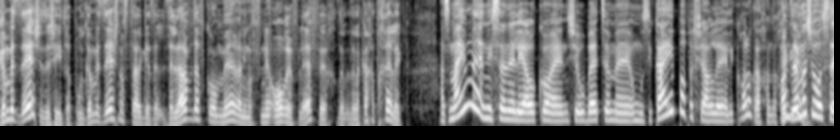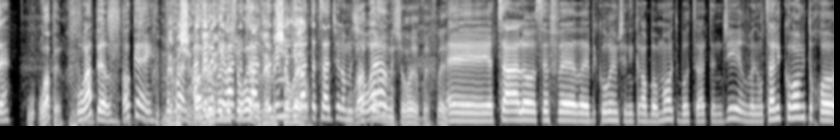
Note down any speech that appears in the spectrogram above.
גם בזה יש איזושהי התרפקות, גם בזה יש נוסטלגיה, זה, זה לאו דווקא אומר, אני מפנה עורף, להפך, זה, זה לקחת חלק. אז מה עם אה, ניסן אליהו כהן, שהוא בעצם, אה, הוא מוזיקאי היפ-הופ, אפשר לקרוא לו ככה, נכון? זה. מה שהוא עושה. הוא ראפר. הוא ראפר, אוקיי, נכון. אני מכירה את הצד- של הוא ראפר המשורר. ומשורר, בהחלט. אה, יצא לו ספר ביכורים שנקרא במות בהוצאת טנג'יר, ואני רוצה לקרוא מתוכו,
